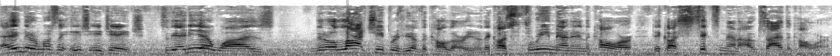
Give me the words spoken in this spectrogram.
I think they were mostly HHH. So the idea was they're a lot cheaper if you have the color. You know, they cost three mana in the color. They cost six mana outside the color.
